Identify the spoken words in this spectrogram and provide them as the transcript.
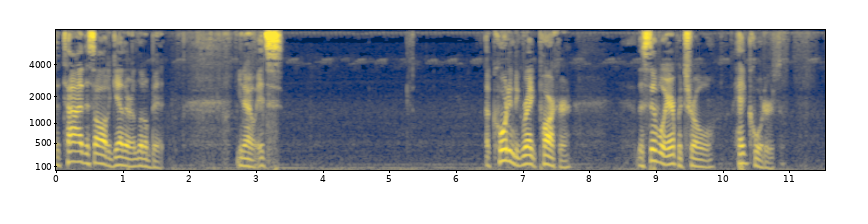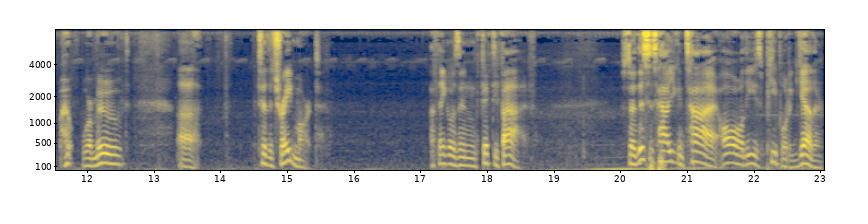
to tie this all together a little bit, you know, it's according to Greg Parker, the Civil Air Patrol headquarters were moved uh, to the Trade Mart. I think it was in 55. So this is how you can tie all these people together.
